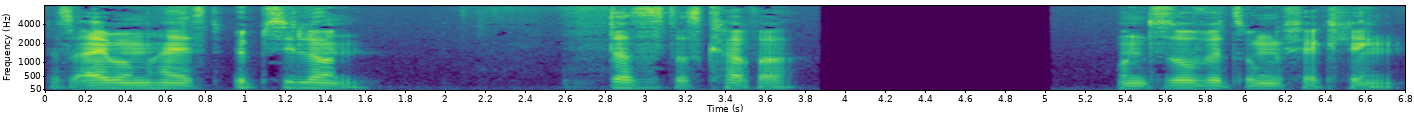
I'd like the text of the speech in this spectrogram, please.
Das Album heißt Y. Das ist das Cover. Und so wird's ungefähr klingen.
